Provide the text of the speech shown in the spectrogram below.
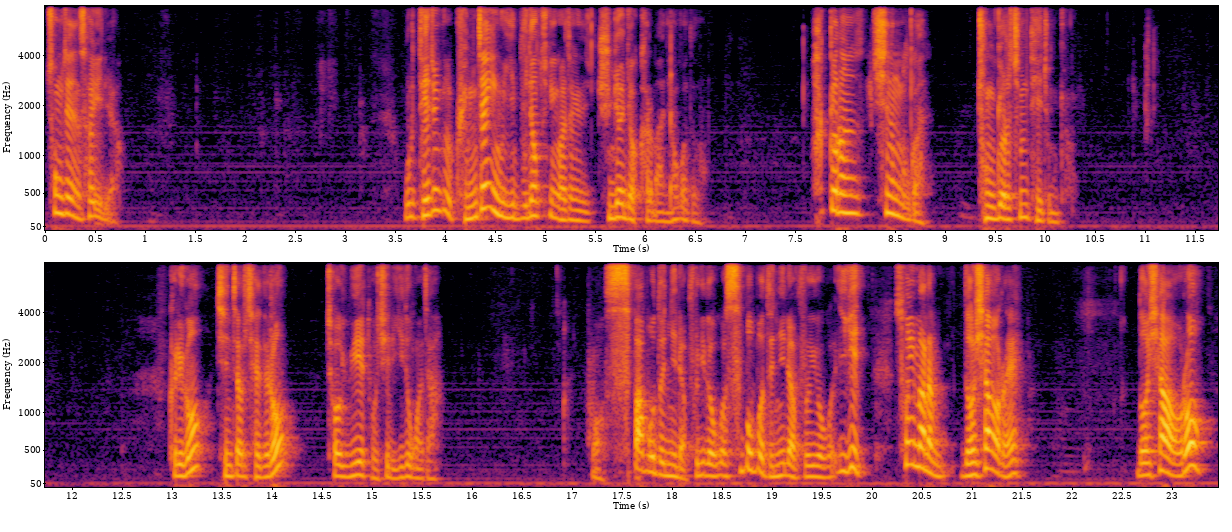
총재는 서일이야. 우리 대종교가 굉장히 이 무장투쟁 과정에서 중요한 역할을 많이 하거든. 학교는 신흥무관, 종교로 치면 대종교. 그리고 진짜로 제대로 저 위에 도시를 이동하자. 뭐 스바보든이라 부르기도 하고 스보보든이라 부르기도 하고 이게 소위 말하면 러시아어로 해. 러시아어로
